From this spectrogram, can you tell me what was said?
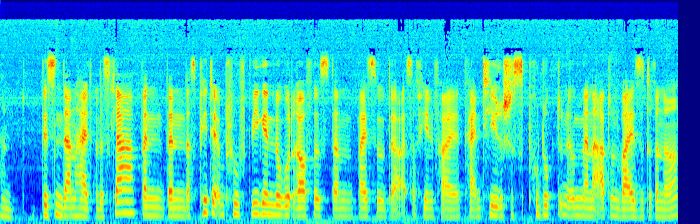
und wissen dann halt alles klar. Wenn, wenn das Peter Approved Vegan Logo drauf ist, dann weißt du, da ist auf jeden Fall kein tierisches Produkt in irgendeiner Art und Weise drin.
